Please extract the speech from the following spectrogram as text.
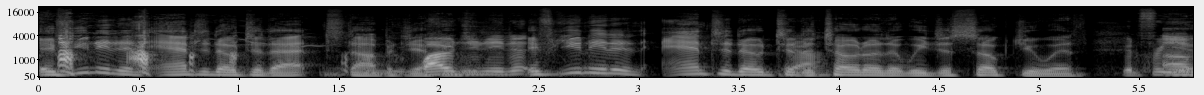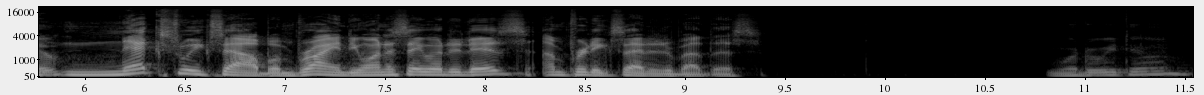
if you need an antidote to that, stop it, Jeff. Why would you need it? If you need an antidote to Yeah. the Toto that we just soaked you with, Good for um, you. Next week's album, Brian, do you want to say what it is? I'm pretty excited about this. What are we doing?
